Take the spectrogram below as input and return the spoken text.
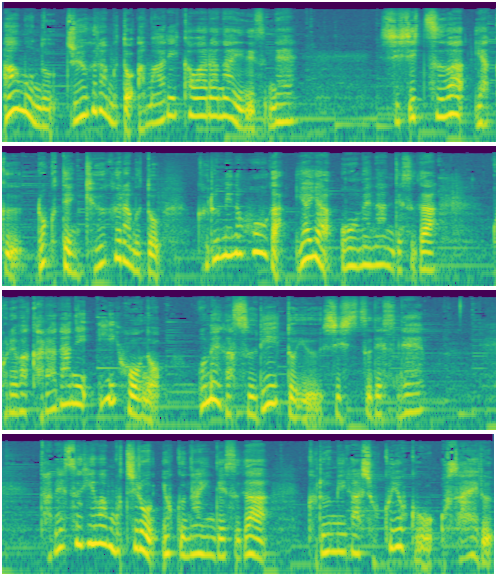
ー。アーモンド 10g とあまり変わらないですね。脂質は約 6.9g とくるみの方がやや多めなんですがこれは体にいい方のオメガ3という脂質ですね。食べ過ぎはもちろん良くないんですがくるみが食欲を抑える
